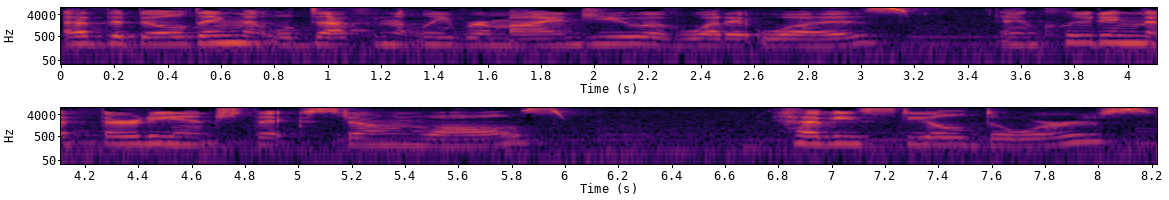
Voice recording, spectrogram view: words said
of the building that will definitely remind you of what it was, including the 30-inch thick stone walls, heavy steel doors,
